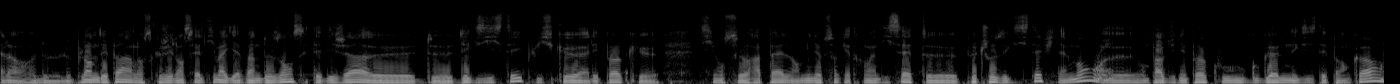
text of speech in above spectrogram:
Alors, le, plan de départ, lorsque j'ai lancé Altima il y a 22 ans, c'était déjà euh, d'exister, puisque à l'époque, euh, si on se rappelle, en 1997, euh, peu de choses existaient finalement. On parle d'une époque où Google n'existait pas encore.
